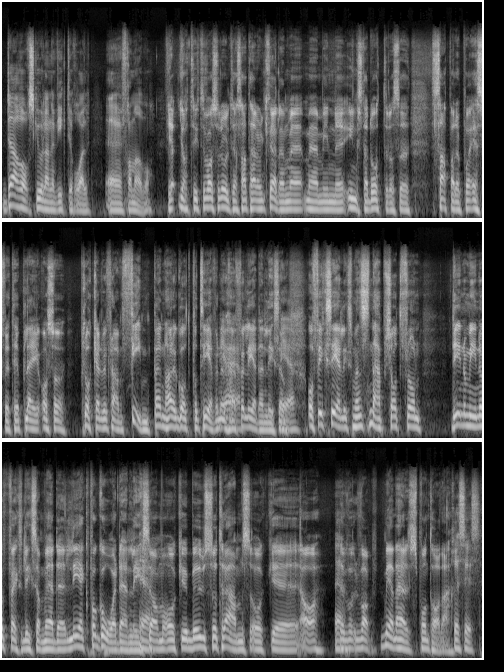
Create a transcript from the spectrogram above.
Där har skolan en viktig roll eh, framöver. Jag, jag tyckte det var så roligt. Jag satt här om kvällen med, med min eh, yngsta dotter och så zappade på SVT Play och så plockade vi fram Fimpen, hade gått på TV nu yeah. här förleden. Liksom, yeah. Och fick se liksom en snapshot från din och min uppväxt liksom, med eh, lek på gården liksom, yeah. och bus och trams och eh, ja, det var mer det här spontana. Precis.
